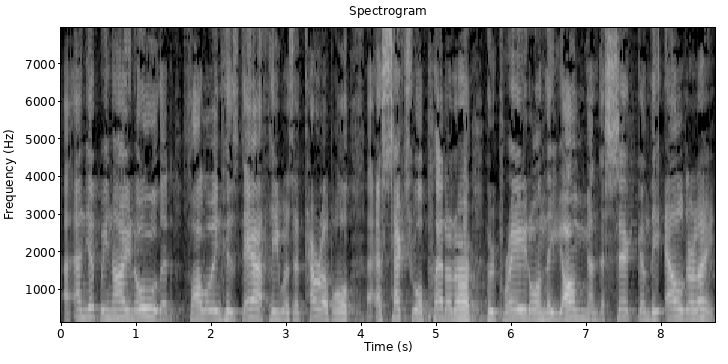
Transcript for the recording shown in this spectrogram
And yet we now know that following his death, he was a terrible a sexual predator who preyed on the young and the sick and the elderly.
